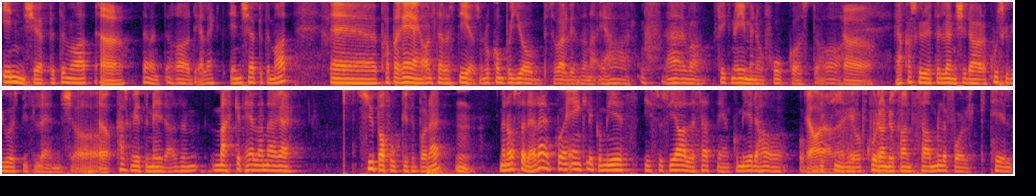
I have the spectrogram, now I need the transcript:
innkjøpet til mat. Ja. Det var en rar dialekt. Innkjøpet til mat. Eh, preparering alt det der styret. Så når du kom på jobb, så var det litt sånn Ja, uff, jeg var, fikk nå i meg noe frokost. Og, Ja, ja. ja, hva skal du gjøre til lunsj i dag? Hvor skal vi gå og spise lunsj? Og hva skal vi gjøre til middag? Altså, merket hele den der superfokuset på det. Mm. Men også det der hvor, egentlig hvor mye i sosiale setninger hvor mye det har å, å Ja, ja, bety, Mm. og hvordan du kan samle folk til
